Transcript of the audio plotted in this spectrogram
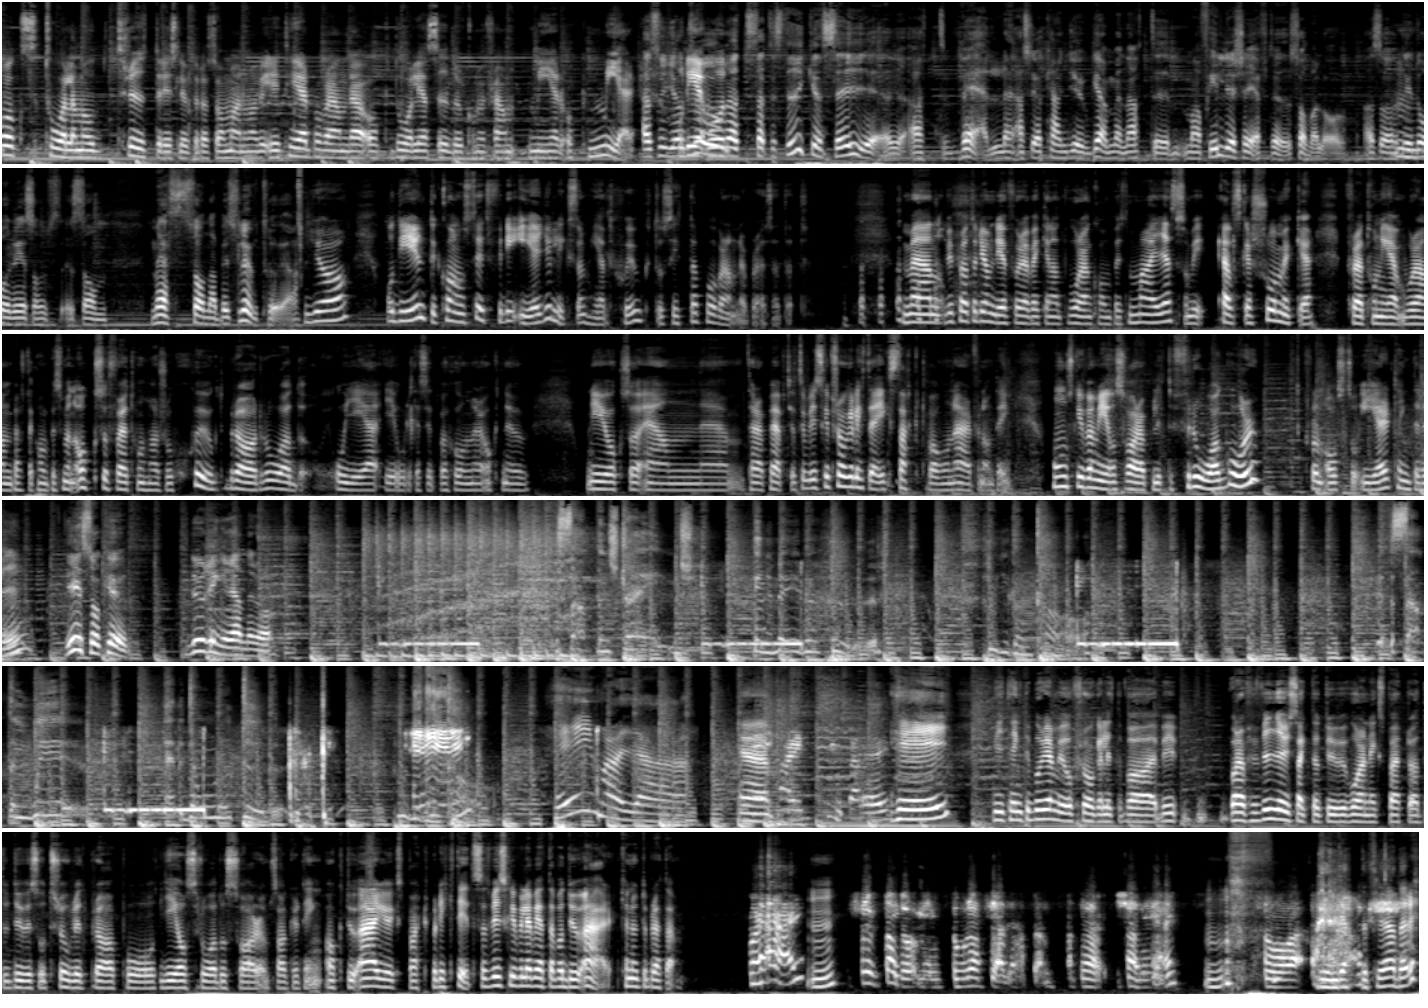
Folks tålamod tryter i slutet av sommaren. Man blir irriterad på varandra och dåliga sidor kommer fram mer och mer. Alltså jag och det, tror och, att statistiken säger att väl, alltså jag kan ljuga, men att eh, man skiljer sig efter sommarlov. Alltså det är då det är som, som mest sådana beslut tror jag. Ja, och det är ju inte konstigt för det är ju liksom helt sjukt att sitta på varandra på det här sättet. Men vi pratade ju om det förra veckan att våran kompis Maja som vi älskar så mycket för att hon är våran bästa kompis men också för att hon har så sjukt bra råd att ge i olika situationer och nu hon är ju också en eh, terapeut. Jag ska, vi ska fråga lite exakt vad hon är för någonting. Hon ska ju vara med och svara på lite frågor från oss och er tänkte vi. Mm. Det är så kul. Du ringer henne då. Maja! Eh, Hej. Hej! Vi tänkte börja med att fråga lite vad, vi, bara för vi har ju sagt att du är vår expert och att du är så otroligt bra på att ge oss råd och svar om saker och ting. Och du är ju expert på riktigt. Så vi skulle vilja veta vad du är. Kan du inte berätta? vad jag är, Mm. förutom då min stora fjäder att jag känner er, Mm. så... Det är en jättefjäder.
